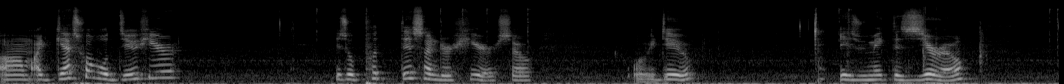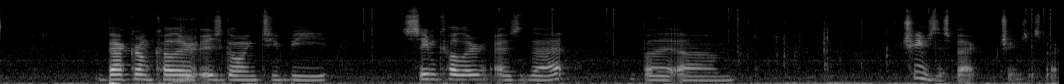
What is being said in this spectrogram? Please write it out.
Um, I guess what we'll do here is we'll put this under here. So what we do is we make this zero. Background color is going to be same color as that, but um, change this back, change this back.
